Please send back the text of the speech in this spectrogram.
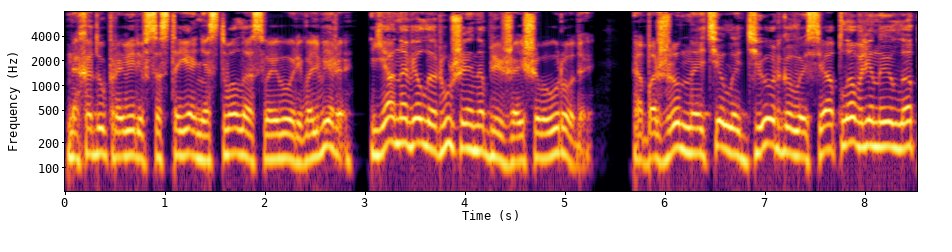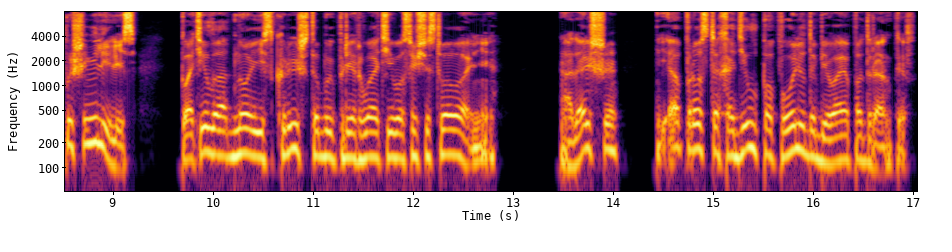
На ходу проверив состояние ствола своего револьвера, я навел оружие на ближайшего урода. Обожженное тело дергалось, а оплавленные лапы шевелились. Хватило одной искры, чтобы прервать его существование. А дальше я просто ходил по полю, добивая подранков.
